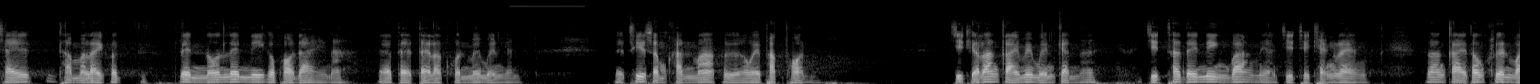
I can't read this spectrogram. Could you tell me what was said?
ใช้ทำอะไรก็เล่นโน้นเล่นนี้ก็พอได้นะ แล้วแต่แต่ละคนไม่เหมือนกัน แต่ที่สำคัญมากคือเอาไว้พักผ่อน จิตกับร่างกายไม่เหมือนกันนะ จิตถ้าได้นิ่งบ้างเนี่ย จิตจะแข็งแรง ร่างกายต้องเคลื่อนไหว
